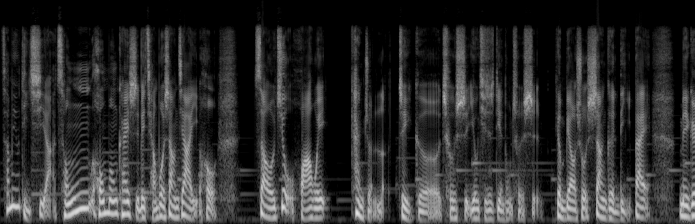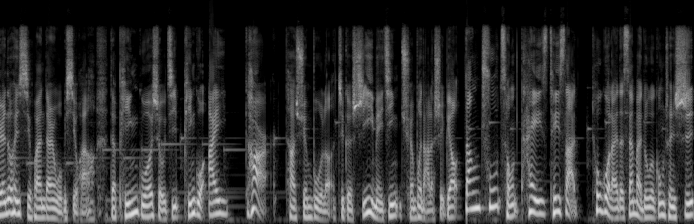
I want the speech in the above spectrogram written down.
咱们有底气啊！从鸿蒙开始被强迫上架以后，早就华为。看准了这个车市，尤其是电动车市，更不要说上个礼拜，每个人都很喜欢，当然我不喜欢啊的苹果手机，苹果 iCar，它宣布了这个十亿美金全部拿了水标，当初从 Tesla 偷过来的三百多个工程师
